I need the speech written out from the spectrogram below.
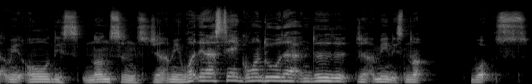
I mean, all this nonsense. Do you know what I mean? What did I say? Go and do that and do that. Do you know what I mean? It's not what's,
